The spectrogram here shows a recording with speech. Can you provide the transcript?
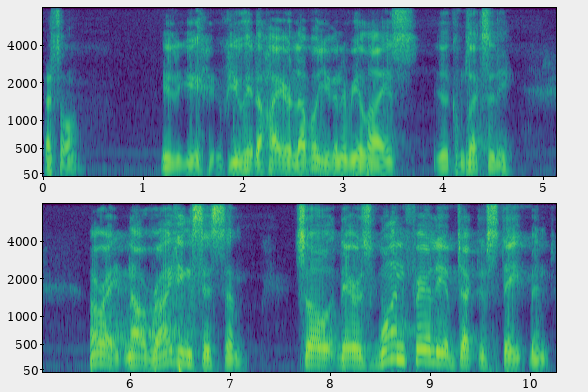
That's all. You, you, if you hit a higher level, you're going to realize the complexity. All right, now writing system. So there's one fairly objective statement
